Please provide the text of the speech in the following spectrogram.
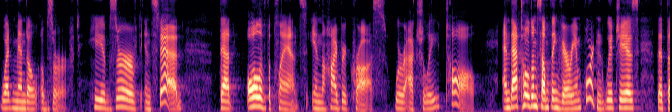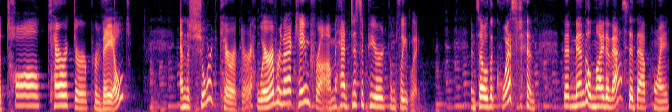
what Mendel observed. He observed instead that all of the plants in the hybrid cross were actually tall. And that told him something very important, which is that the tall character prevailed and the short character, wherever that came from, had disappeared completely. And so the question that Mendel might have asked at that point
